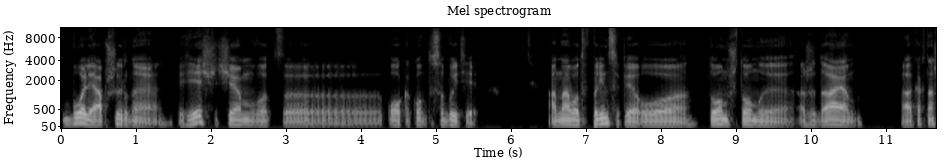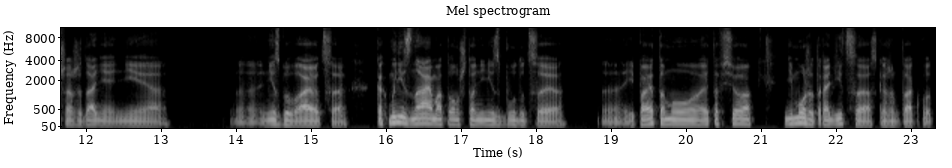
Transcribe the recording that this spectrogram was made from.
более обширная вещь, чем вот э, о каком-то событии. Она вот, в принципе, о том, что мы ожидаем, а, как наши ожидания не, э, не сбываются, как мы не знаем о том, что они не сбудутся. Э, И поэтому это все не может родиться, скажем так, вот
